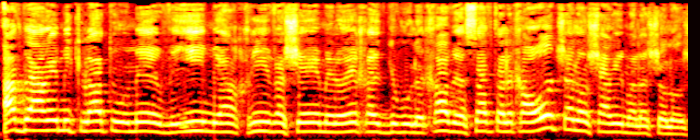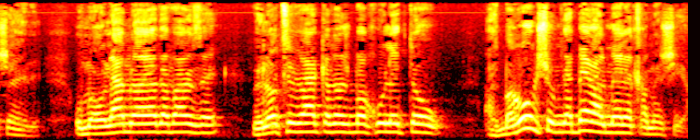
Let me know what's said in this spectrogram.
אף בערי מקלט הוא אומר, ואם ירחיב השם אלוהיך את גבולך ויסבת לך עוד שלוש ערים על השלוש האלה. ומעולם לא היה דבר זה, ולא ציווה הקדוש ברוך הוא לתוהו. אז ברור שהוא מדבר על מלך המשיח.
